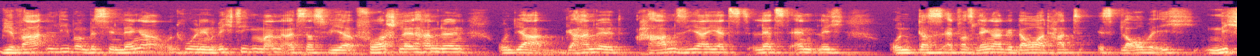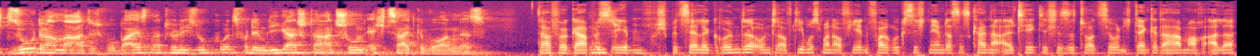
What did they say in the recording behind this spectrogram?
wir warten lieber ein bisschen länger und holen den richtigen Mann, als dass wir vorschnell handeln. Und ja, gehandelt haben sie ja jetzt letztendlich. Und dass es etwas länger gedauert hat, ist, glaube ich, nicht so dramatisch, wobei es natürlich so kurz vor dem Ligastart schon Echtzeit geworden ist. Dafür gab es eben spezielle Gründe und auf die muss man auf jeden Fall Rücksicht nehmen. Das ist keine alltägliche Situation. Ich denke, da haben auch alle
